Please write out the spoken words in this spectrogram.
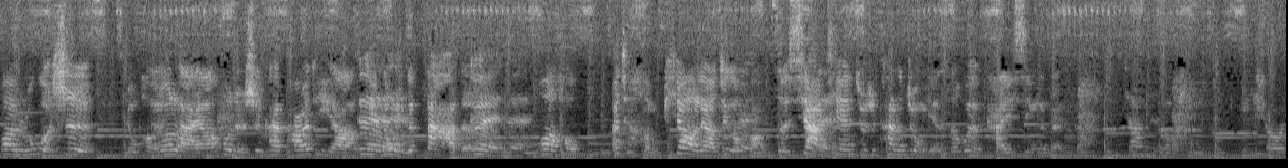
哇，如果是有朋友来啊，或者是开 party 啊，可以弄一个大的，，对对。哇，好，而且很漂亮，这个黄色，夏天就是看到这种颜色会很开心的感觉。像这种稍微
